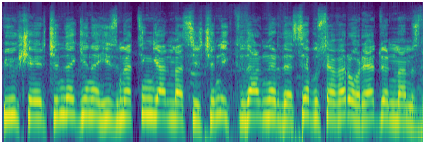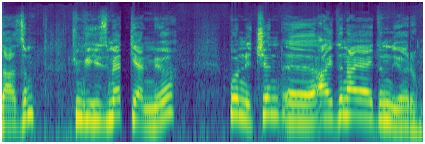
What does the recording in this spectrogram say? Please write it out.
Büyükşehir içinde yine hizmetin gelmesi için iktidar neredeyse bu sefer oraya dönmemiz lazım. Çünkü hizmet gelmiyor. Bunun için e, aydın ay aydın diyorum.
